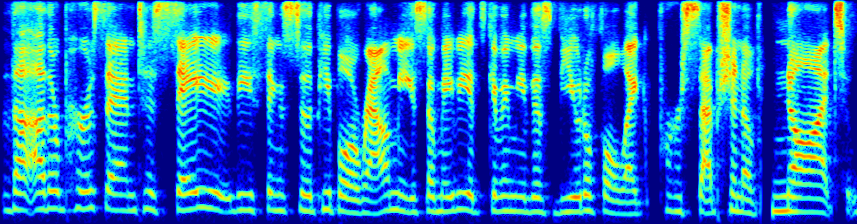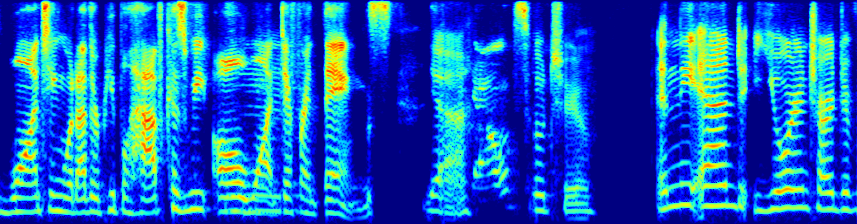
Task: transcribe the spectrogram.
the other person to say these things to the people around me. So maybe it's giving me this beautiful like perception of not wanting what other people have because we all mm. want different things. Yeah. You know? So true in the end, you're in charge of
